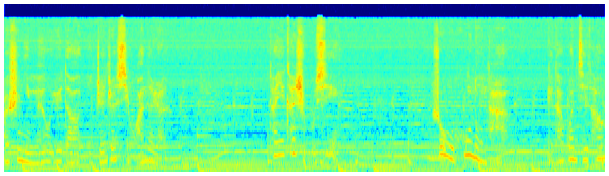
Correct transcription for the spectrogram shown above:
而是你没有遇到你真正喜欢的人。他一开始不信，说我糊弄他，给他灌鸡汤。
